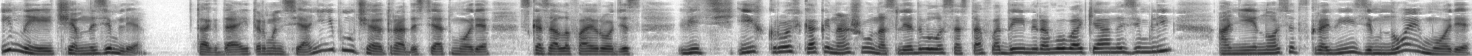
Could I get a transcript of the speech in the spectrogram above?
иные, чем на Земле». «Тогда и тормансиане не получают радости от моря», — сказала Файродис. «Ведь их кровь, как и наша, унаследовала состав воды Мирового океана Земли, они носят в крови земное море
